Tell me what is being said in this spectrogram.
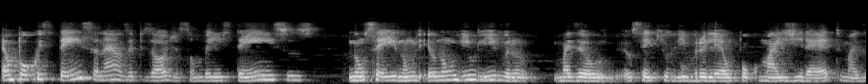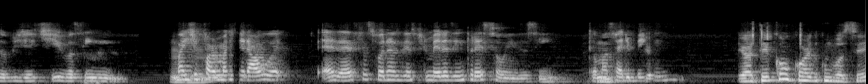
É um pouco extensa, né? Os episódios são bem extensos. Não sei, não, eu não li o livro, mas eu, eu sei que o livro ele é um pouco mais direto, mais objetivo, assim. Mas de Uhum. forma geral, é- é- essas foram as minhas primeiras impressões, assim. Que é uma Hum. série bem. Eu até concordo com você,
